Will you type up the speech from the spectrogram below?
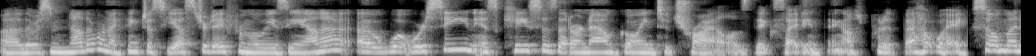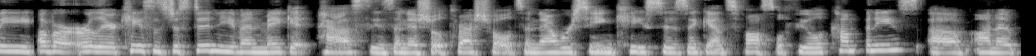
Uh, there was another one, I think, just yesterday from Louisiana. Uh, what we're seeing is cases that are now going to trial, is the exciting thing. I'll put it that way. So many of our earlier cases just didn't even make it past these initial thresholds. And now we're seeing cases against fossil fuel companies uh, on a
